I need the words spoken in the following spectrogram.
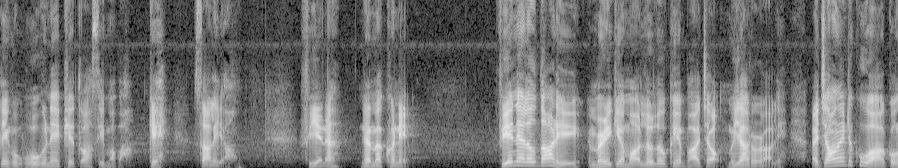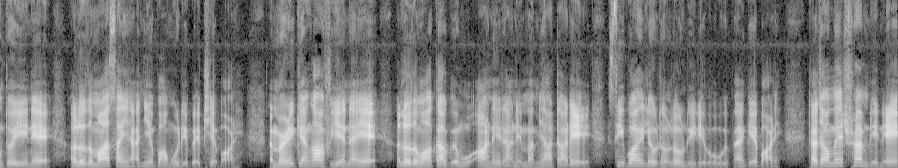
တင့်ကိုဝိုးကနေဖြစ်သွားစေမှာပါကဲစလိုက်အောင်ဗီယက်နမ်နံပါတ်9ဗီယက်နမ်လူသားတွေအမေရိကန်မှာအလုပ်လုပ်ခွင့်ဘာကြောင့်မရတော့တာလဲအကြောင်းရင်းတစ်ခုကကုန်သွယ်ရေးနဲ့အလုပ်သမားဆိုင်ရာညှဉ်းပန်းမှုတွေပဲဖြစ်ပါတယ်အမေရိကန်ကဗီယက်နမ်ရဲ့အလုပ်သမားကာကွယ်မှုအားနည်းတာနဲ့မမျှတတဲ့စီးပွားရေးလှုပ်ထုံးလုပ်နေတွေကိုဝေဖန်ခဲ့ပါတယ်ဒါကြောင့်မဲ Trump အနေနဲ့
